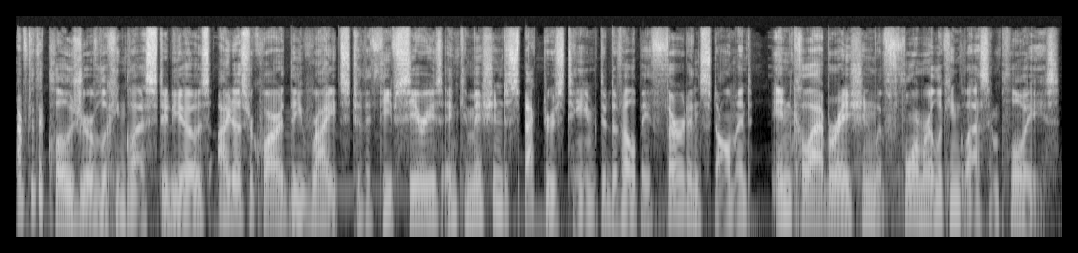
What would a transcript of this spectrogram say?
After the closure of Looking Glass Studios, Eidos required the rights to the Thief series and commissioned Spector's team to develop a third installment in collaboration with former Looking Glass employees.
